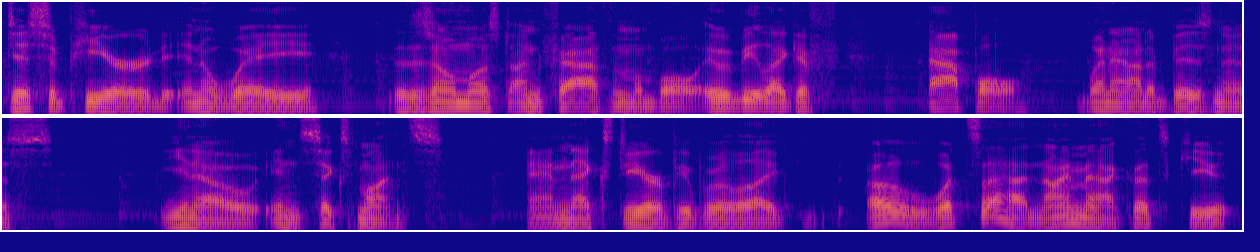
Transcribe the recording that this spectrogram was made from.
disappeared in a way that is almost unfathomable. It would be like if Apple went out of business you know, in six months. And next year, people are like, oh, what's that? An iMac, that's cute.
